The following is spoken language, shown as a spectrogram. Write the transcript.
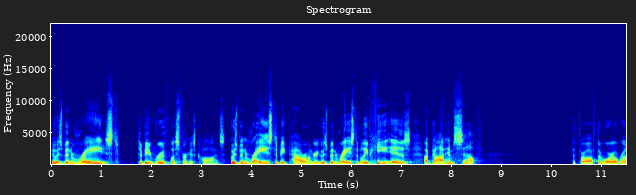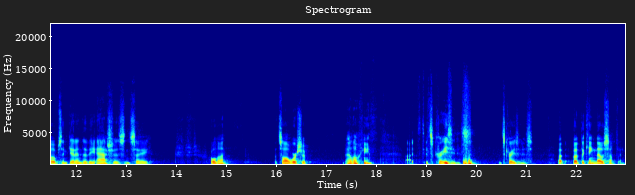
who has been raised to be ruthless for his cause, who has been raised to be power hungry, who has been raised to believe he is a God himself. To throw off the royal robes and get into the ashes and say, hold on, let's all worship Elohim. It's craziness. It's craziness. But, but the king knows something.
